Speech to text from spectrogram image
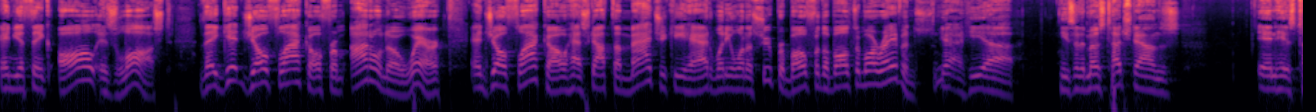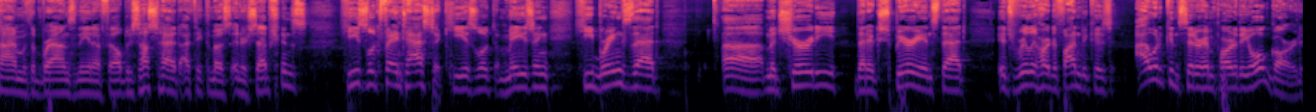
and you think all is lost. They get Joe Flacco from I don't know where, and Joe Flacco has got the magic he had when he won a Super Bowl for the Baltimore Ravens. Yeah, he uh, he's had the most touchdowns in his time with the Browns in the NFL, but he's also had, I think, the most interceptions. He's looked fantastic. He has looked amazing. He brings that uh, maturity, that experience that it's really hard to find because I would consider him part of the old guard,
